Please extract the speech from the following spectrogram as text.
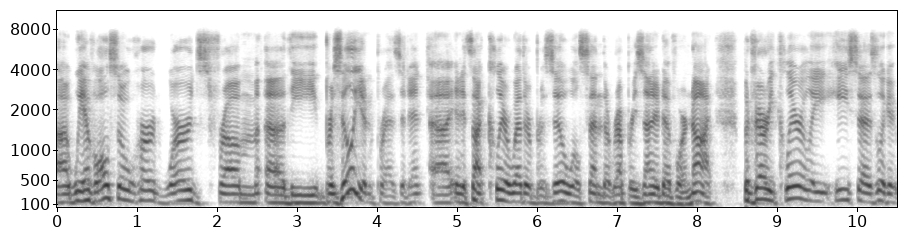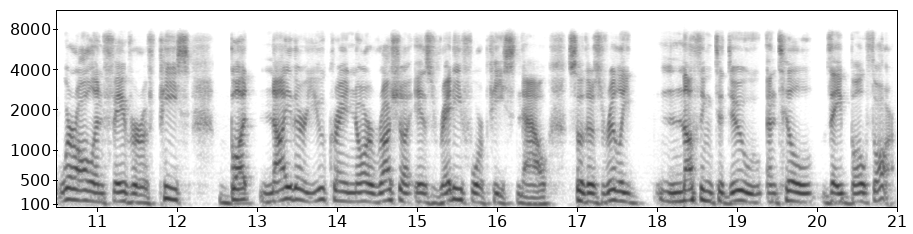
Uh, we have also heard words from the Brazilian president, and it's not clear whether Brazil will send the representative or not, but very clearly he says, look, we're all in favor of peace, but neither Ukraine nor Russia is ready for peace now. So there's really nothing to do until they both are.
